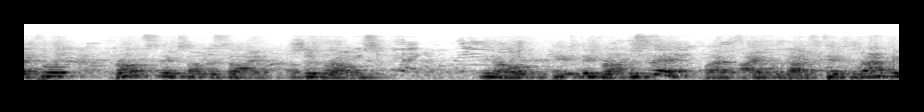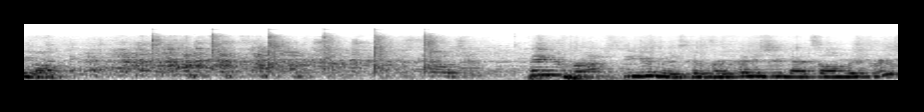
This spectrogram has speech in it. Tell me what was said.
I put drumsticks on the side of the drums, you know, in case they drop a stick, but I forgot to take the wrapping off. so big props to you, mister, for finishing that song with grease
